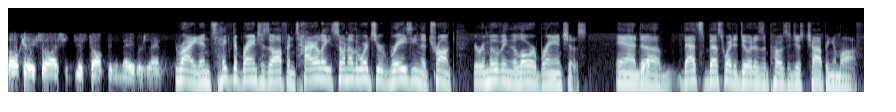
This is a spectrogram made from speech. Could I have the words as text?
Okay, so I should just talk to the neighbors then. Right, and take the branches off entirely. So, in other words, you're raising the trunk, you're removing the lower branches. And um, that's the best way to do it as opposed to just chopping them off.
